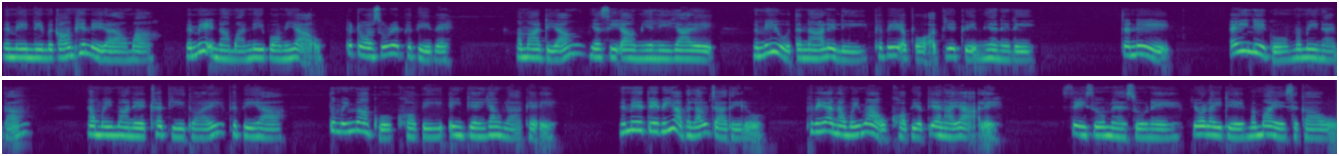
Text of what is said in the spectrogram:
မမေနေမကောင်းဖြစ်နေတာတော့မှမမေအနာမှာနေပေါ်မရအောင်တော်တော်ဆိုးတဲ့ဖဖေပဲမမတယောက်မျက်စိအောင်မြင်နေရတဲ့မမေကိုတနာလေလေဖဖေအပေါ်အပြစ်တွေမြင်နေလေတနေ့အဲ့ဒီနေ့ကိုမမေနိုင်ပါနောက်မိမနဲ့ထွက်ပြေးသွားတယ်ဖဖေဟာသူ့မိမကိုခေါ်ပြီးအိမ်ပြန်ရောက်လာခဲ့တယ် မမေတေပြီးကဘလောက်ကြာသေးလို့ဖဖေကနောက်မိမကိုခေါ်ပြီးပြန်လာရတာလေစိတ်ဆိုးမှန်ဆိုးနေပြောလိုက်တယ်မမရဲ့စကားကို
